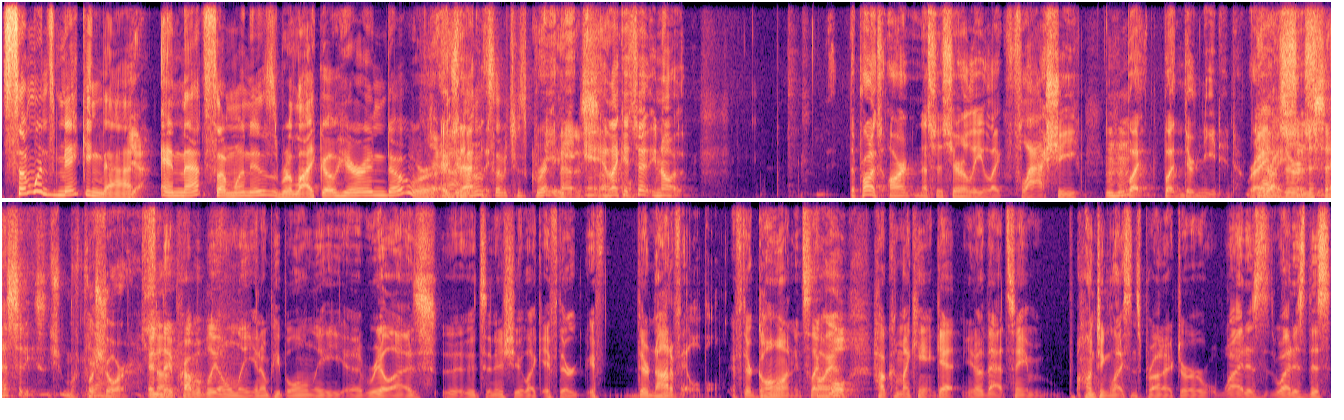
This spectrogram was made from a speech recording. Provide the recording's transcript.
someone's making that, Yeah. and that someone is Relyco here in Dover, you know, Exactly. so which is great. That is and, so and like I said, you know, the products aren't necessarily like flashy, but but they're needed, right? Mm-hmm. Yeah, they're So- necessities. for Yeah. sure. And So- they probably only, you know, people only uh, realize it's an issue like if they're if they're not available, if they're gone. It's like, Oh, yeah. well, how come I can't get you know that same hunting license product, or why does why does this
